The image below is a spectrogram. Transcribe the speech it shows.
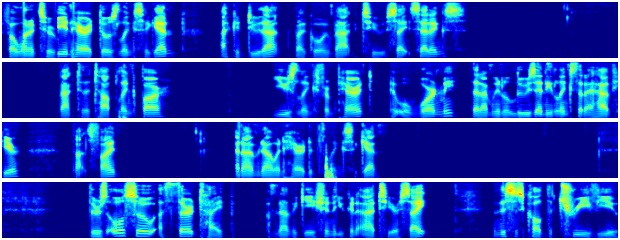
If I wanted to re-inherit those links again, I could do that by going back to Site Settings, back to the top link bar, use links from parent. It will warn me that I'm going to lose any links that I have here. That's fine. And I've now inherited the links again. There's also a third type of navigation that you can add to your site, and this is called the tree view.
